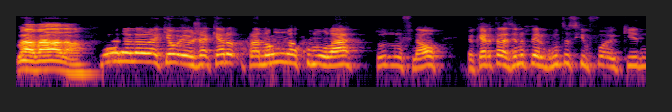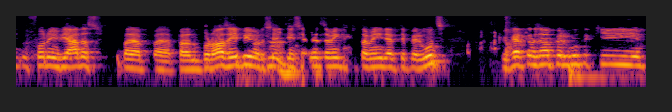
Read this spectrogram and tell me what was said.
Vai, vai lá, não. Não, não, não, é que eu, eu já quero, para não acumular tudo no final, eu quero trazendo perguntas que, for, que foram enviadas para por nós aí, bem, você hum. tem certeza também que tu também deve ter perguntas. Eu quero trazer uma pergunta que,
